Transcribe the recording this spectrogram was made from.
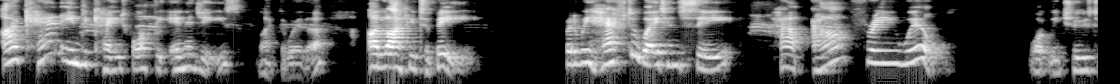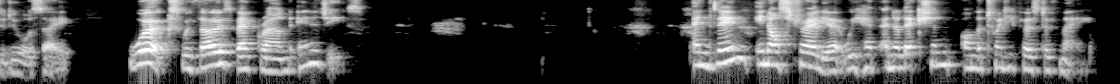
I can indicate what the energies, like the weather, are likely to be, but we have to wait and see how our free will, what we choose to do or say, works with those background energies. And then in Australia, we have an election on the 21st of May.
